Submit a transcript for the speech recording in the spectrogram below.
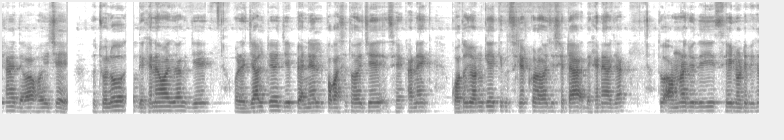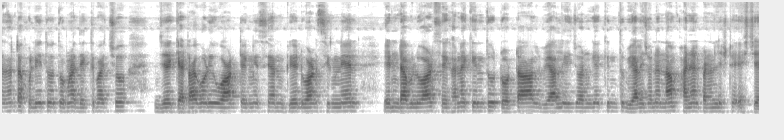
এখানে দেওয়া হয়েছে। তো চলো দেখে নেওয়া যাক যে রেজাল্টের যে প্যানেল প্রকাশিত হয়েছে, সেখানে কতজনকে কিন্তু সিলেক্ট করা হয়েছে সেটা দেখে নেওয়া যাক। তো আমরা যদি সেই নোটিফিকেশানটা খুলি, তো তোমরা দেখতে পাচ্ছ যে category one technician grade one signal NWR সেখানে কিন্তু টোটাল বিয়াল্লিশ জনকে কিন্তু বিয়াল্লিশ জনের নাম ফাইনাল প্যানেলিস্টে এসছে।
